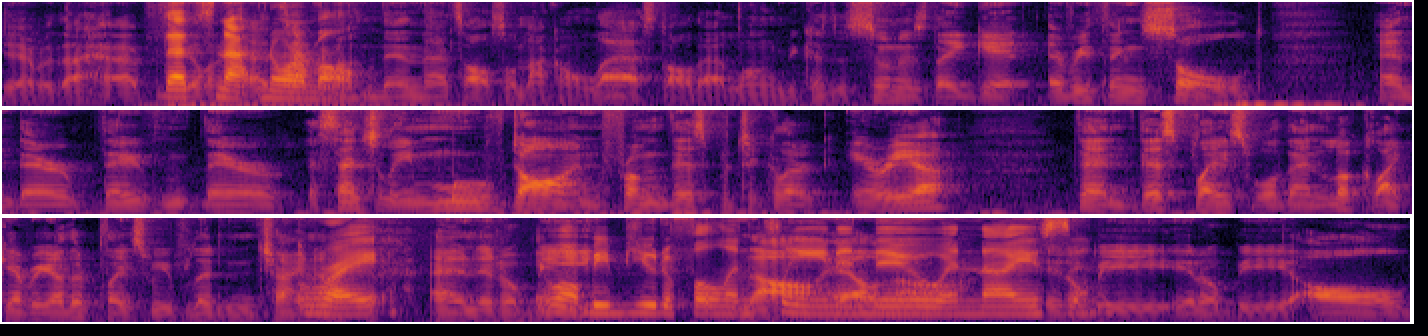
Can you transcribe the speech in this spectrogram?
Yeah, but I have. That's not normal. gonna- then that's also not going to last all that long because as soon as they get everything sold, and they're they've they're essentially moved on from this particular area, then this place will then look like every other place we've lived in China. Right. And it'll be It won't be beautiful and no, clean and new no. and nice It'll and be it'll be all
